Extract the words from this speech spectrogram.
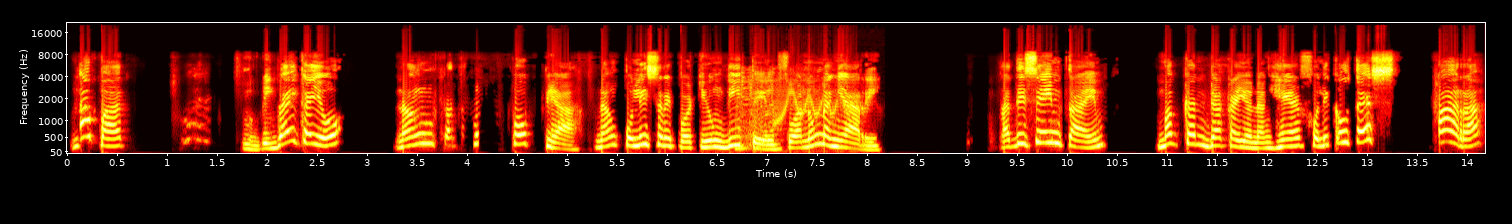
Dapat magbigay kayo ng kopya ng police report yung detailed kung anong nangyari. At the same time, magkanda kayo ng hair follicle test para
